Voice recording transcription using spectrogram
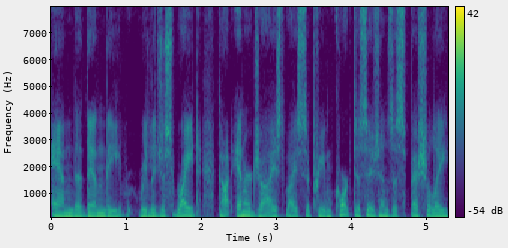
and then the religious right got energized by Supreme Court decisions, especially,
